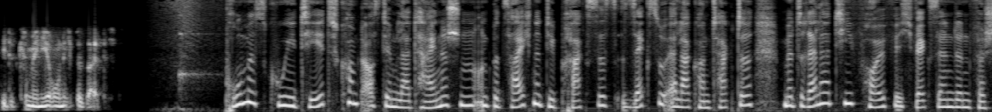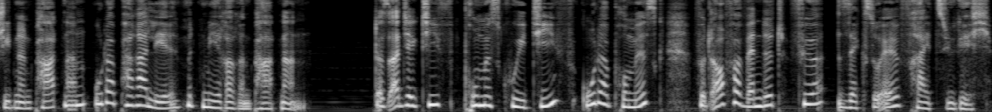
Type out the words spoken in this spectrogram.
die Diskriminierung nicht beseitigt. Promiskuität kommt aus dem Lateinischen und bezeichnet die Praxis sexueller Kontakte mit relativ häufig wechselnden verschiedenen Partnern oder parallel mit mehreren Partnern. Das Adjektiv promiskuitiv oder promisk wird auch verwendet für sexuell freizügig.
